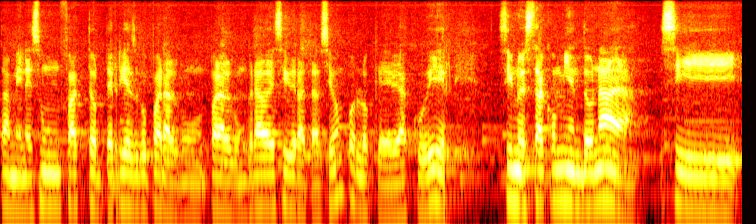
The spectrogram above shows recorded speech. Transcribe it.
también es un factor de riesgo para algún grado de deshidratación, por lo que debe acudir si no está comiendo nada, si,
